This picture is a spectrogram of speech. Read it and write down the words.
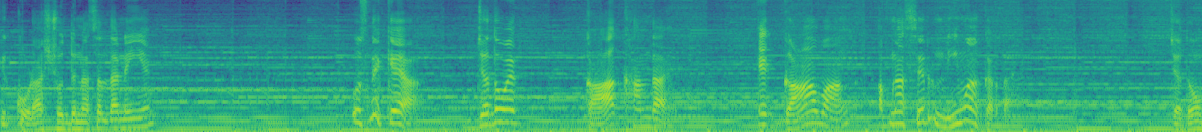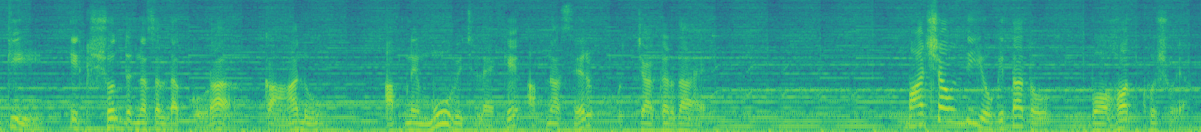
ਕਿ ਘੋੜਾ ਸ਼ੁੱਧ ਨਸਲ ਦਾ ਨਹੀਂ ਹੈ? ਉਸਨੇ ਕਿਹਾ, ਜਦੋਂ ਇਹ ਘਾਹ ਖਾਂਦਾ ਹੈ, ਇਹ ਗਾਂ ਵਾਂਗ ਆਪਣਾ ਸਿਰ ਨੀਵਾ ਕਰਦਾ ਹੈ। ਜਦੋਂ ਕਿ ਇੱਕ ਸ਼ੁੱਧ ਨਸਲ ਦਾ ਘੋੜਾ ਕਾਂ ਨੂੰ ਆਪਣੇ ਮੂੰਹ ਵਿੱਚ ਲੈ ਕੇ ਆਪਣਾ ਸਿਰ ਉੱਚਾ ਕਰਦਾ ਹੈ। ਬਾਦਸ਼ਾਹ ਉਸ ਦੀ ਯੋਗਤਾ ਤੋਂ ਬਹੁਤ ਖੁਸ਼ ਹੋਇਆ।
